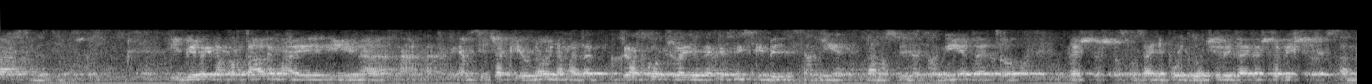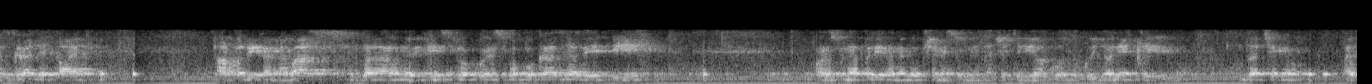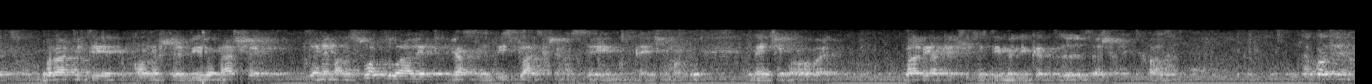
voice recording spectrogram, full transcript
i bilo i na portalima i, i na, na, na, ja mislim čak i u novinama da grad Korčula je nekretninski biznis, a nije, znamo svi da to nije, da je to nešto što smo zadnje put odlučili da je nešto više od same zgrade, pa je apelira na vas da ono jedinstvo koje smo pokazali i odnosno ne apelira nego uopće ne sumnje da ćete vi ovakvu odluku i donijeti da ćemo eto, vratiti ono što je bilo naše za nemalu svotu, ali jasno isplatit ćemo se i nećemo, nećemo ovaj, bar ja neću se time nikad e, zažaliti. Hvala. Zahvaljujem.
